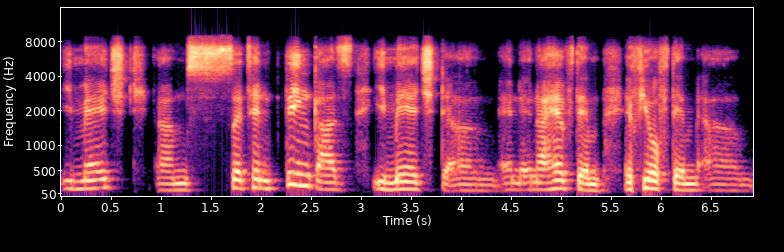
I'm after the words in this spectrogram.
emerged, um, certain thinkers emerged, um, and, and I have them, a few of them um,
